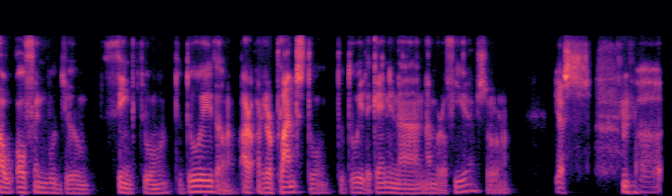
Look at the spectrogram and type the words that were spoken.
how often would you think to to do it, or are, are there plans to to do it again in a number of years? Or yes, uh,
